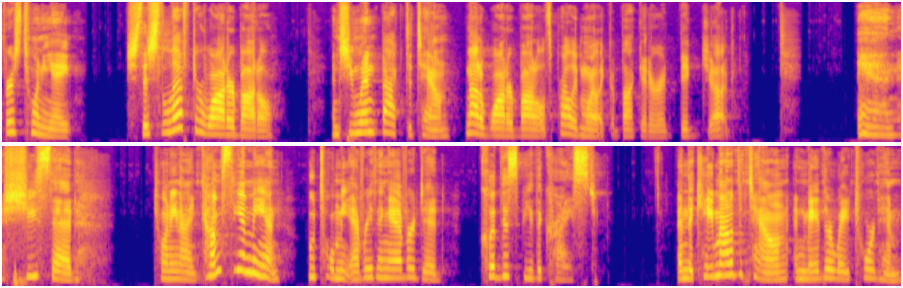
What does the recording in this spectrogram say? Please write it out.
verse 28, she says she left her water bottle and she went back to town. Not a water bottle, it's probably more like a bucket or a big jug. And she said, 29, Come see a man who told me everything I ever did. Could this be the Christ? And they came out of the town and made their way toward him.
